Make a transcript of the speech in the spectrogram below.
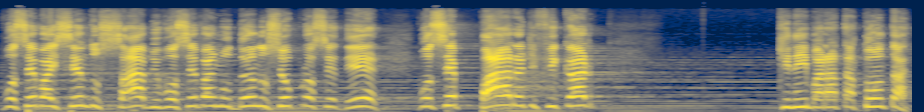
você vai sendo sábio, você vai mudando o seu proceder, você para de ficar que nem barata tonta,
